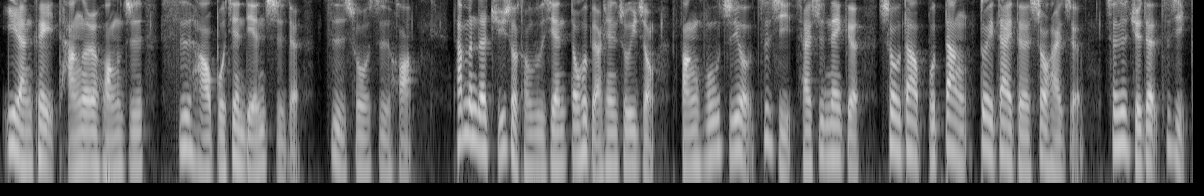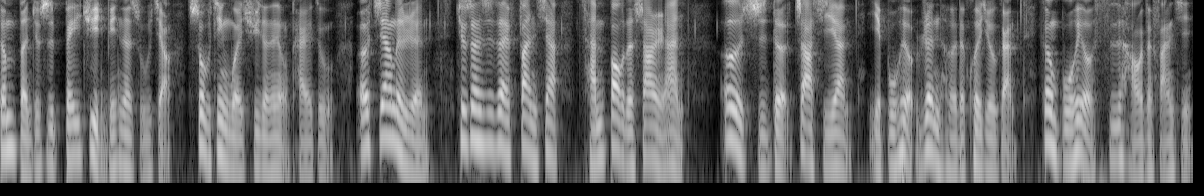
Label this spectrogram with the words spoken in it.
依然可以堂而皇之、丝毫不见廉耻的自说自话。他们的举手投足间都会表现出一种仿佛只有自己才是那个受到不当对待的受害者，甚至觉得自己根本就是悲剧里面的主角，受尽委屈的那种态度。而这样的人，就算是在犯下残暴的杀人案、恶质的诈欺案，也不会有任何的愧疚感，更不会有丝毫的反省。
